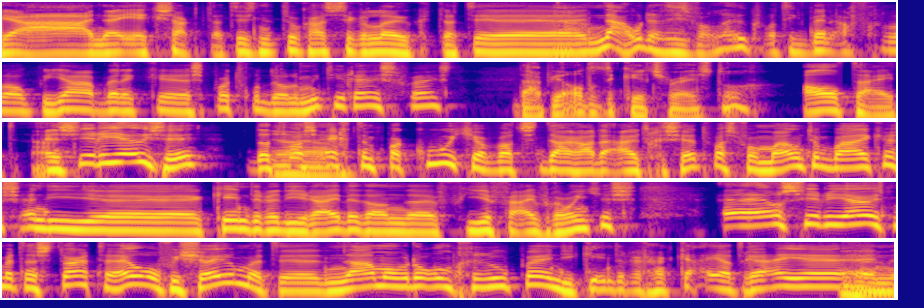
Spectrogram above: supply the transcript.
Ja, nee, exact. Dat is natuurlijk hartstikke leuk. Dat, eh, Nou, dat is wel leuk, want ik ben afgelopen jaar ben ik uh, Sportvoer Dolomiti race geweest. Daar heb je altijd een kids race, toch? Altijd. En serieus, hè? Dat Ja, was echt een parcoursje wat ze daar hadden uitgezet. Was voor mountainbikers. En die eh, kinderen die rijden dan eh, vier, vijf rondjes. Eh, heel serieus, met een start. Heel officieel, met de namen worden omgeroepen. En die kinderen gaan keihard rijden. En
